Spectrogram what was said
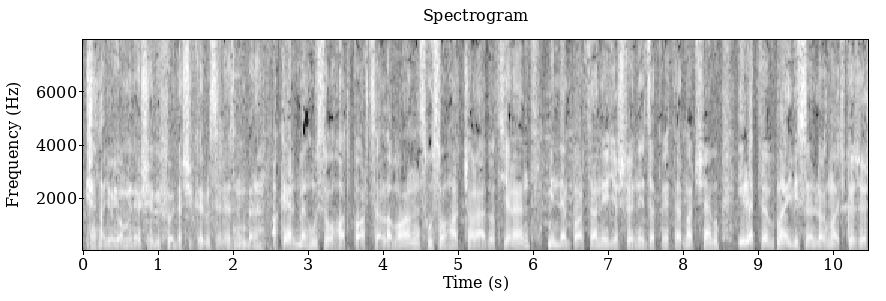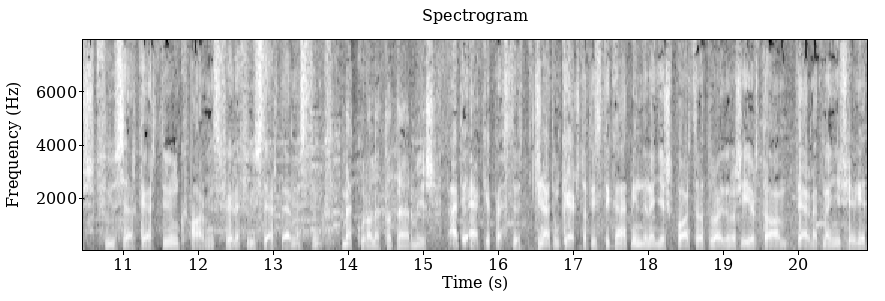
és hát nagyon jó minőségű földet sikerül szereznünk bele. A kertben 26 parcella van, ez 26 családot jelent, minden parcella 4,5 négyzetméter nagyságú, illetve van egy viszonylag nagy közös fűszerkertünk, 30 féle fűszer termesztünk. Mekkora lett a termés? Hát elképesztő. Csináltunk kertstatisztikát, minden egyes parcella tulajdonos írta a termet mennyiségét.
